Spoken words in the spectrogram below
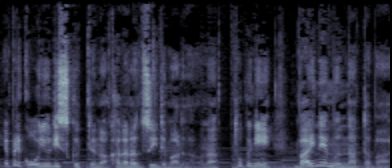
やっぱりこういうリスクっていうのは必ずついて回るだろうな。特にバイネームになった場合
